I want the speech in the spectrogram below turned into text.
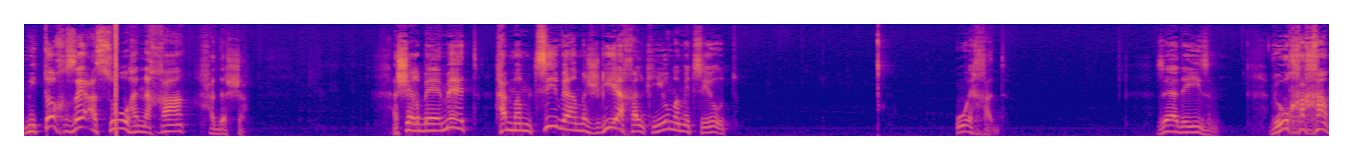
מתוך זה עשו הנחה חדשה. אשר באמת הממציא והמשגיח על קיום המציאות הוא אחד. זה הדאיזם. והוא חכם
